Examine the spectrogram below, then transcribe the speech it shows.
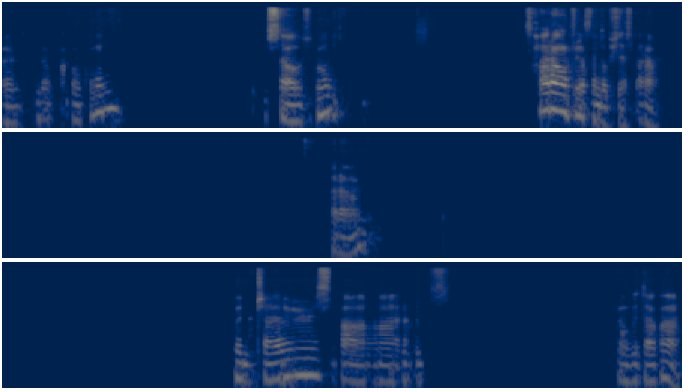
i를 출력하고 실수 아웃으로 사랑을 출력한다 봅시다. 사랑. 사랑. 문자열 사랑. 여기다가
